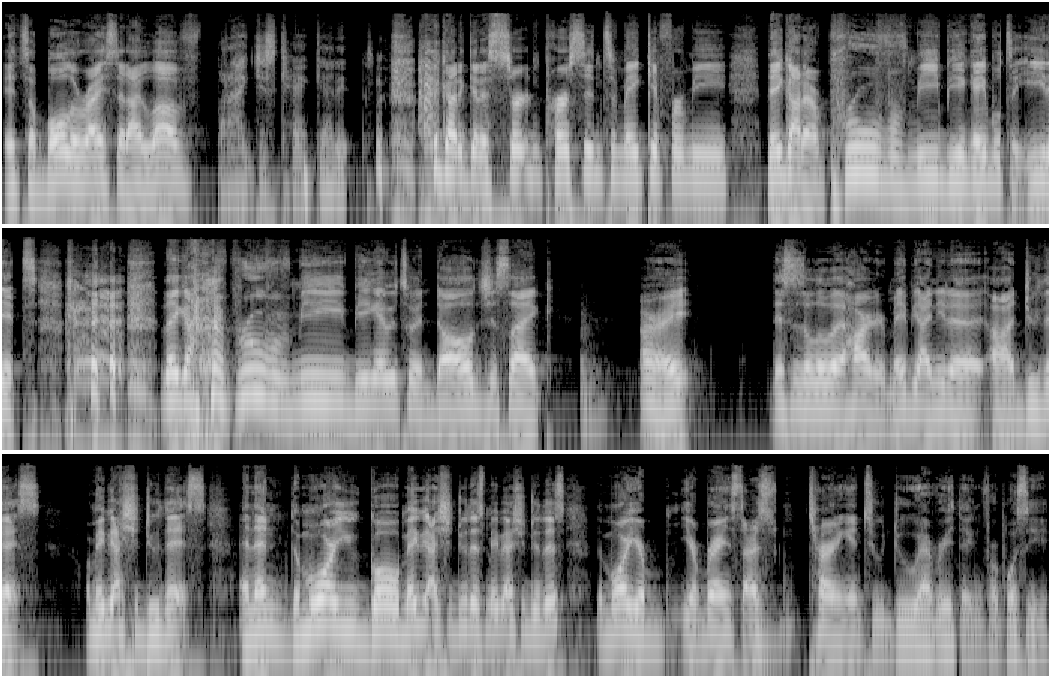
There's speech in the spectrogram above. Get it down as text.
it's a bowl of rice that I love, but I just can't get it, I got to get a certain person to make it for me. They got to approve of me being able to eat it. they got to approve of me being able to indulge. It's like, all right, this is a little bit harder. Maybe I need to uh, do this, or maybe I should do this. And then the more you go, maybe I should do this, maybe I should do this. The more your your brain starts turning into do everything for pussy.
